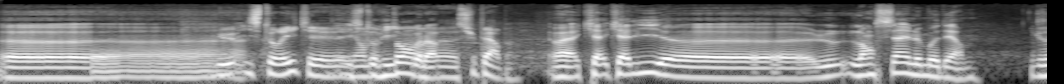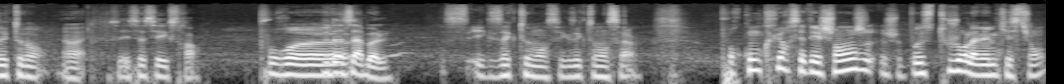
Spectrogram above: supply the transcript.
euh, historique et, en même temps euh, superbe. Ouais, qui, qui allie euh, l'ancien et le moderne. Exactement. Ouais, ça c'est extra. Pour tout un symbole. Exactement, c'est exactement ça. Pour conclure cet échange, je pose toujours la même question.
